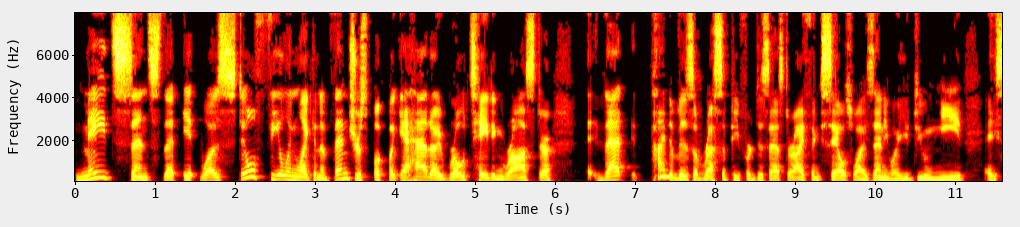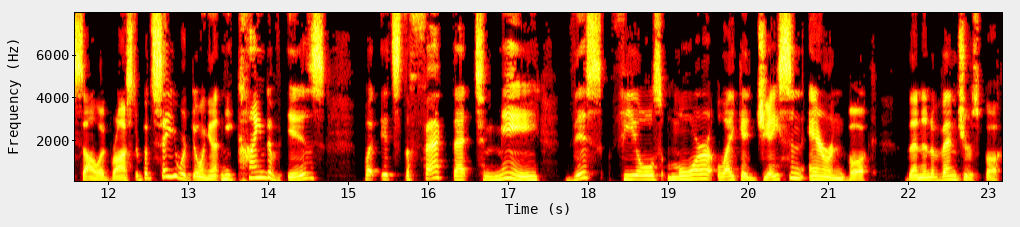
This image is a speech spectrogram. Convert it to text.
made sense that it was still feeling like an Avengers book, but you had a rotating roster, that kind of is a recipe for disaster, I think, sales wise anyway. You do need a solid roster. But say you were doing it, and he kind of is, but it's the fact that to me, this feels more like a Jason Aaron book than an Avengers book.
